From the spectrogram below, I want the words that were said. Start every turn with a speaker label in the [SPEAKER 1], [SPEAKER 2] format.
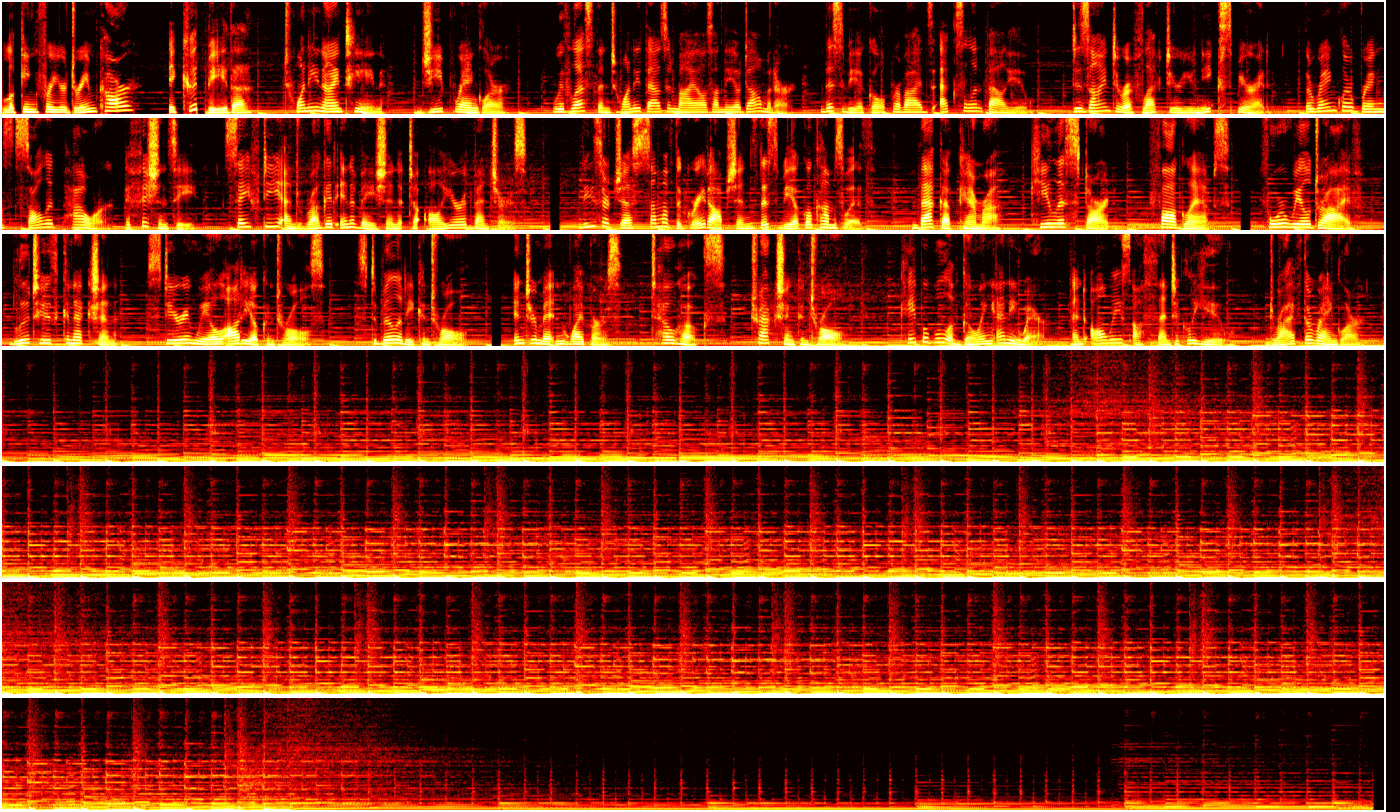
[SPEAKER 1] Looking for your dream car? It could be the 2019 Jeep Wrangler. With less than 20,000 miles on the odometer, this vehicle provides excellent value. Designed to reflect your unique spirit, the Wrangler brings solid power, efficiency, safety, and rugged innovation to all your adventures. These are just some of the great options this vehicle comes with. Backup camera, keyless start, fog lamps, four-wheel drive, Bluetooth connection, steering wheel audio controls, stability control, intermittent wipers, tow hooks, traction control. Capable of going anywhere and always authentically you. Drive the Wrangler.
